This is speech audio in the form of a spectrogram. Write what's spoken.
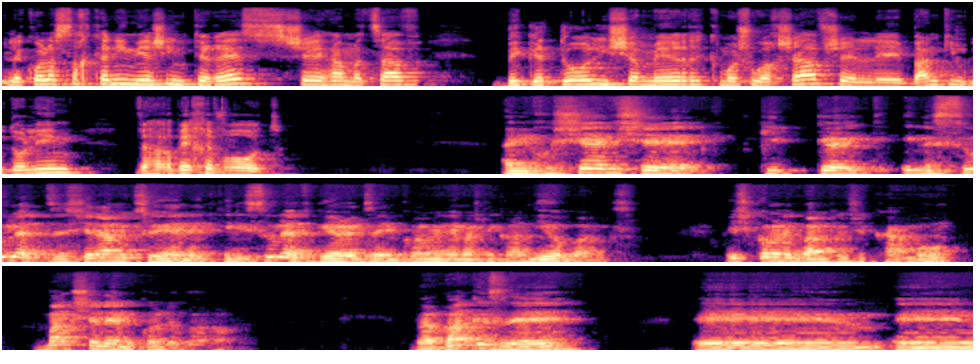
לכל השחקנים יש אינטרס שהמצב בגדול יישמר כמו שהוא עכשיו של אה, בנקים גדולים והרבה חברות. אני חושב ש... כי תראה, ניסו, זו שאלה מצוינת, כי ניסו לאתגר את זה עם כל מיני מה שנקרא ניאו-בנקס. יש כל מיני בנקים שקמו, בנק שלם לכל דבר, והבנק הזה אה, אה, אה,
